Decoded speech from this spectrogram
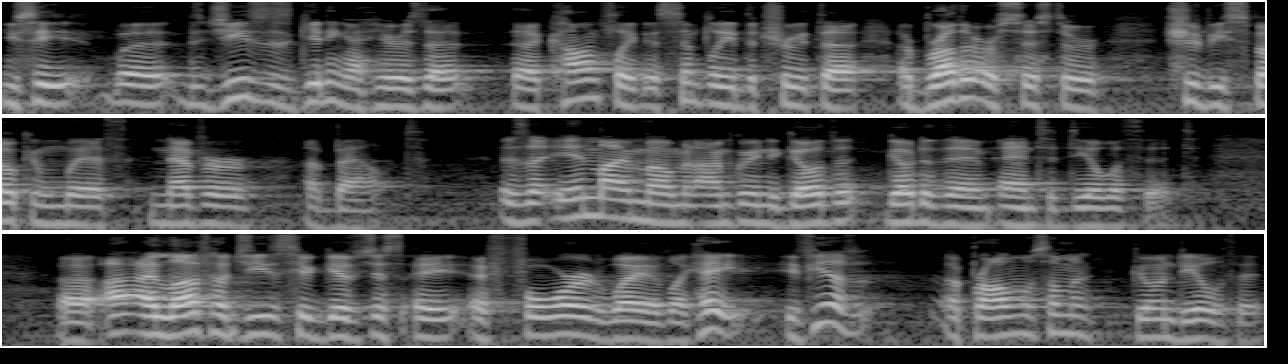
You see, what the Jesus is getting at here is that conflict is simply the truth that a brother or sister should be spoken with, never about. Is that in my moment, I'm going to go, the, go to them and to deal with it. Uh, I, I, love how Jesus here gives just a, a forward way of like, hey, if you have a problem with someone, go and deal with it.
